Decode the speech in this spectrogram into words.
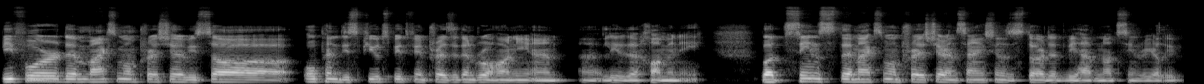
Before mm. the maximum pressure, we saw open disputes between President Rouhani and uh, leader Khamenei. But since the maximum pressure and sanctions started, we have not seen really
